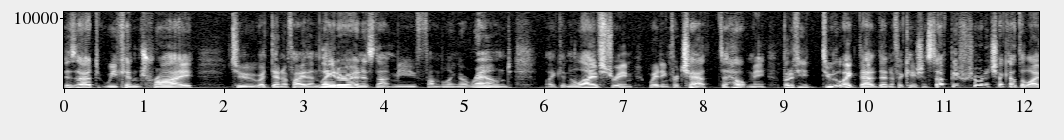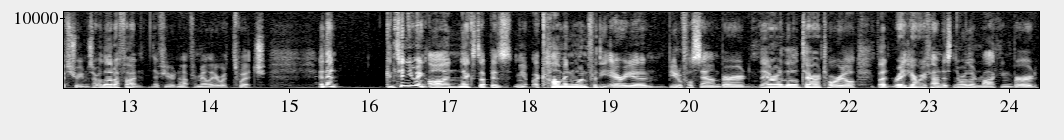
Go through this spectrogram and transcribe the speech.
is that we can try to identify them later and it's not me fumbling around like in a live stream, waiting for chat to help me. But if you do like that identification stuff, be sure to check out the live streams. They're a lot of fun if you're not familiar with Twitch. And then continuing on, next up is you know, a common one for the area, beautiful soundbird. They are a little territorial, but right here we found this northern mockingbird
